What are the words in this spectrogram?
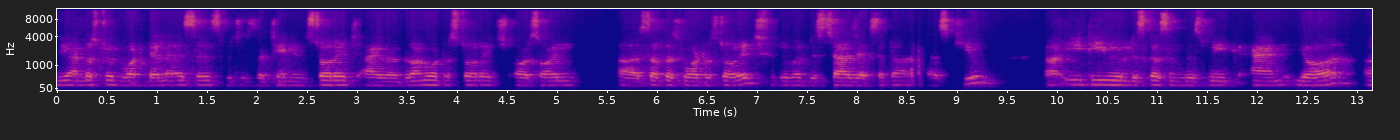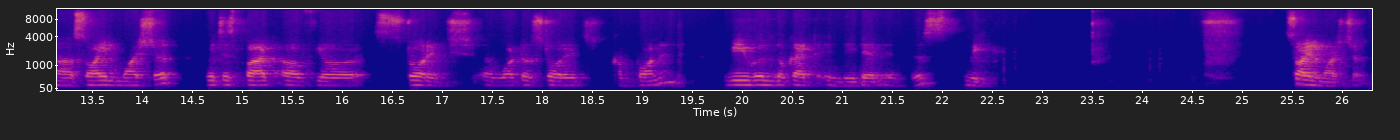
We understood what del S is, which is the change in storage, either groundwater storage or soil uh, surface water storage, river discharge, etc. as Q. Uh, ET we will discuss in this week and your uh, soil moisture, which is part of your storage, uh, water storage component, we will look at in detail in this week. Soil moisture.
